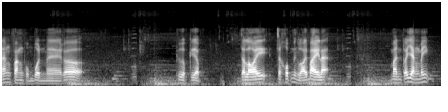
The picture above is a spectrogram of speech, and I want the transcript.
นั่งฟังผมบ่นมาก็ เกือบเกือบจะร้อยจะครบหนึ่งร้อยใบละ มันก็ยังไม่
